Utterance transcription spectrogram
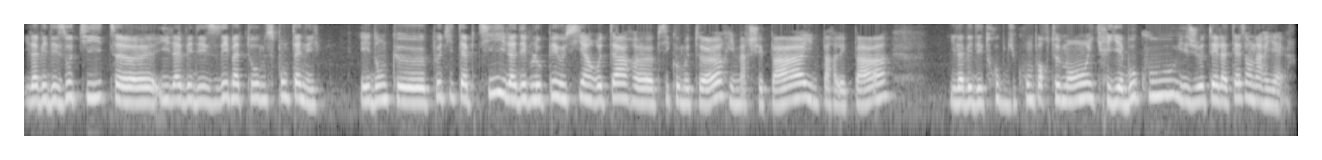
Il avait des otites, il avait des hématomes spontanés. Et donc petit à petit, il a développé aussi un retard psychomoteur. Il marchait pas, il ne parlait pas. Il avait des troubles du comportement, il criait beaucoup, il jetait la tête en arrière.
